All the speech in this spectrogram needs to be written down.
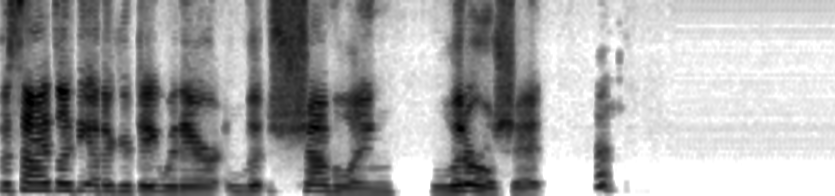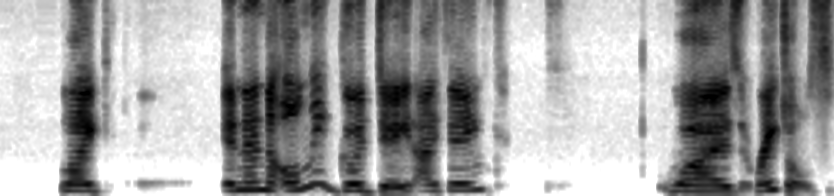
Besides, like the other group date where they're lit shoveling literal shit. like, and then the only good date I think was Rachel's.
